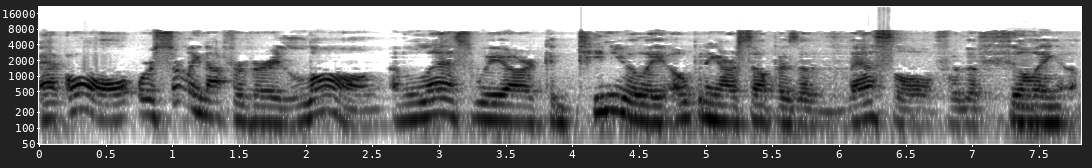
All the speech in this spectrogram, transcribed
at all, or certainly not for very long, unless we are continually opening ourselves as a vessel for the filling of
